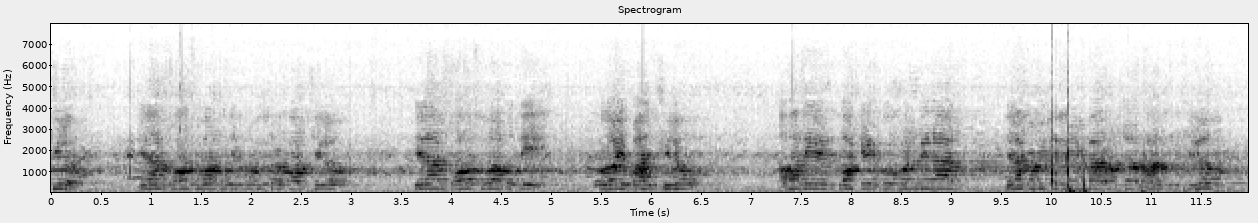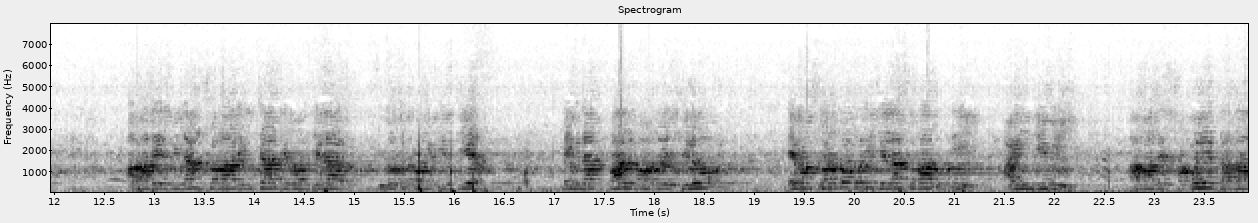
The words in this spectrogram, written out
ছিল জেলার সহসভাপতি পবিত্র কর ছিল, জেলার সহসভাপতি প্রলয় পাল ছিল। আমাদের ব্লকের কো কনভেনার জেলা কমিটির মেম্বার রঞ্জন ভারতী ছিল। আমাদের বিধানসভার ইনচার্জ এবং জেলার বিগত কমিটির জিএস মেঘনাথ পাল মহোদয় ছিল এবং সর্বোপরি জেলা সভাপতি আইনজীবী আমাদের সকলের দাদা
